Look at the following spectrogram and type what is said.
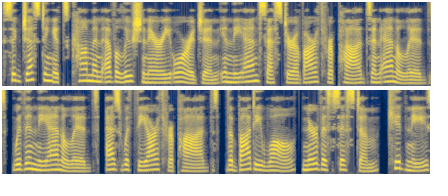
suggesting its common evolutionary origin in the ancestor of arthropods and annelids. Within the annelids, as with the arthropods, the body wall, nervous system, kidneys,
